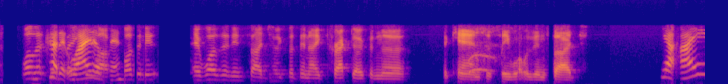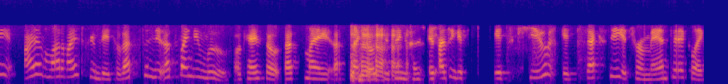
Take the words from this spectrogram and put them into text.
well, it cut it wide open. Wasn't it? It was an inside joke, but then I cracked open the the can to see what was inside. Yeah, I I have a lot of ice cream dates, so that's the new that's my new move. Okay, so that's my that's my go-to thing. I think it's it's cute, it's sexy, it's romantic. Like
